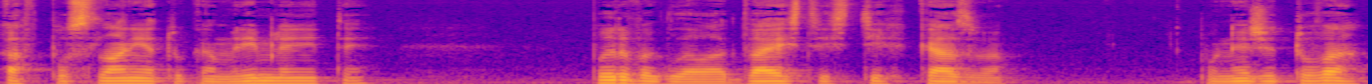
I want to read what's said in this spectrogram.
А в посланието към римляните, първа глава, 20 стих казва Понеже това,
